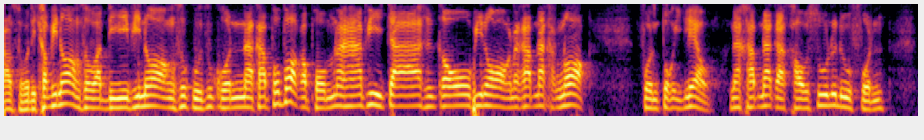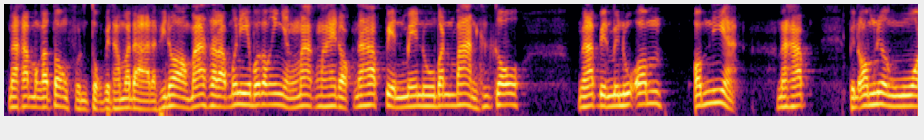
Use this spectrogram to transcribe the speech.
รับสวัสดีครับพี่น้องสวัสดีพี่น้องสุขุทุกคนนะครับพ่อๆกับผมนะฮะพี่จาคือเกาพี่น้องนะครับหน้าข้างนอกฝนตกอีกแล้วนะครับหน้ากับเขาสู้ฤดูฝนนะครับ มันก็ต้องฝนตกเป็นธรรมดาแหละพี่น้องมาสำหรับมื้อนี้บ่ต้องอีกอย่างมากมายดอกนะครับเป็นเมนูบ้านๆคือเกานะเป็นเมนูออมออมเนี่ยนะครับ เป็นออมเนื้องัว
